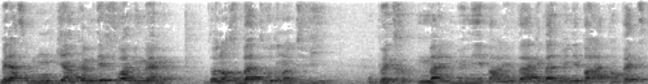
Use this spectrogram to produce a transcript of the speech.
Mais là, ça nous montre bien comme des fois, nous-mêmes, dans notre bateau, dans notre vie, on peut être malmené par les vagues, malmené par la tempête.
